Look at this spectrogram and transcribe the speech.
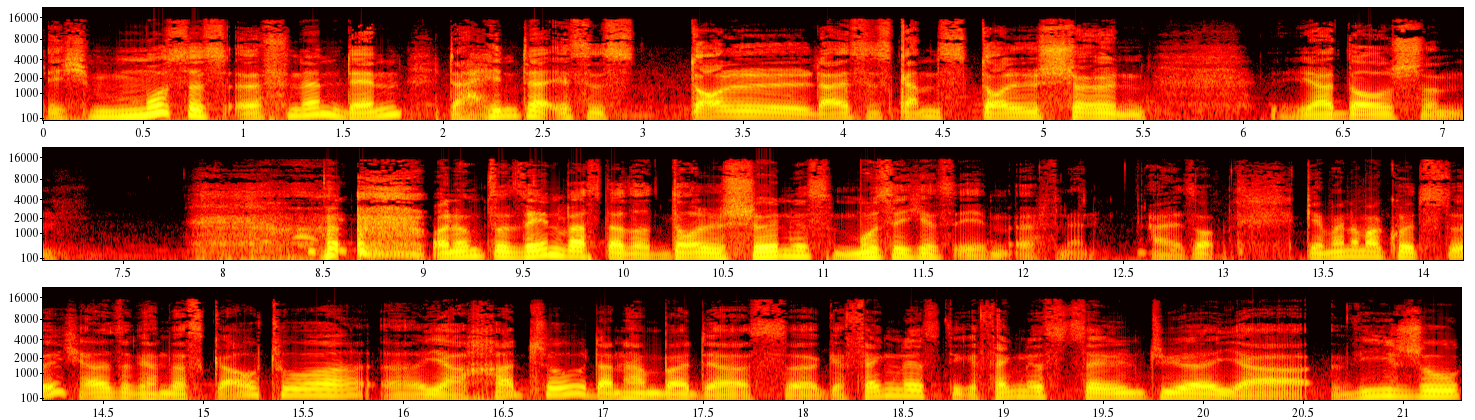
Ich muss es öffnen, denn dahinter ist es doll. Da ist es ganz doll schön. Ja, должен. Und um zu sehen, was da so doll schön ist, muss ich es eben öffnen. Also, gehen wir nochmal kurz durch. Also, wir haben das Gautor, äh, ja, Hacho, dann haben wir das äh, Gefängnis, die Gefängnniszellentür, ja, Viju,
